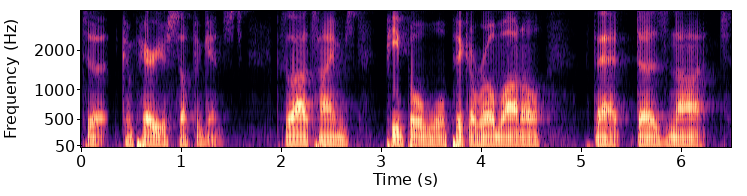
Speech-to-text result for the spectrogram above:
to compare yourself against. Because a lot of times people will pick a role model that does not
